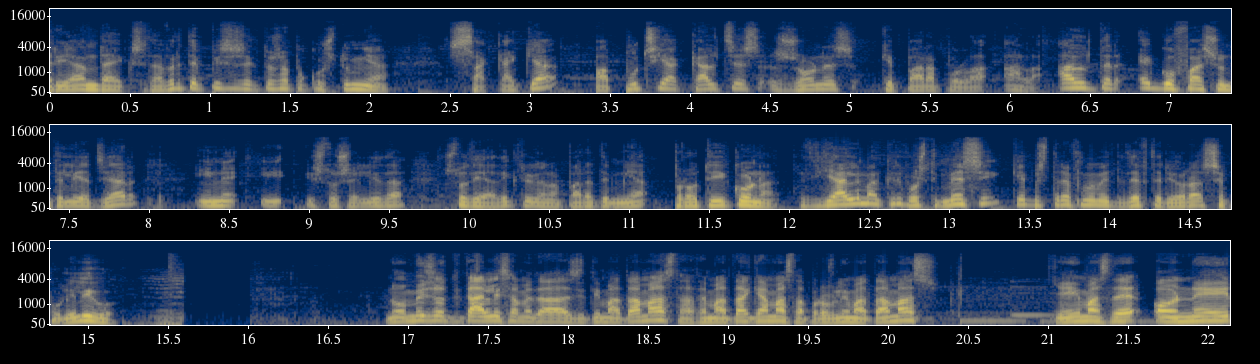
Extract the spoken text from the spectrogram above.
36. Θα βρείτε επίσης εκτός από κοστούμια σακάκια, παπούτσια, κάλτσες, ζώνες και πάρα πολλά άλλα. alteregofashion.gr είναι η ιστοσελίδα στο διαδίκτυο για να πάρετε μια πρώτη εικόνα. Διάλειμμα ακριβώς στη μέση και επιστρέφουμε με τη δεύτερη ώρα σε πολύ λίγο. Νομίζω ότι τα λύσαμε τα ζητήματά μας, τα θεματάκια μας, τα προβλήματά μας και είμαστε on air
